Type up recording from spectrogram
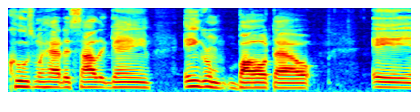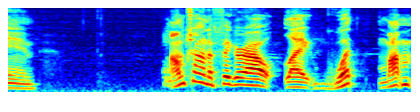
Kuzma had a solid game, Ingram balled out, and I'm trying to figure out like what my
